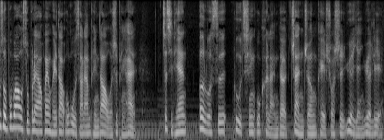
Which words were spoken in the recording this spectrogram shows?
无所不包，无所不聊，欢迎回到五谷杂粮频道，我是平汉。这几天，俄罗斯入侵乌克兰的战争可以说是越演越烈。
